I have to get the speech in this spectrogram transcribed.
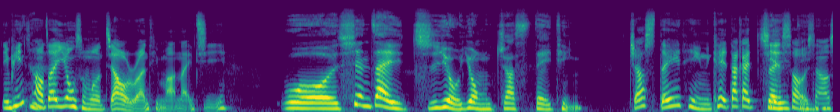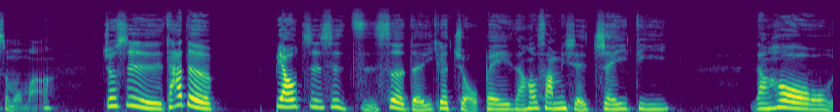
你平常有在用什么交友软体吗？奶吉我现在只有用 Just Dating，Just Dating，你可以大概介绍一下什么吗？就是它的标志是紫色的一个酒杯，然后上面写 JD，然后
